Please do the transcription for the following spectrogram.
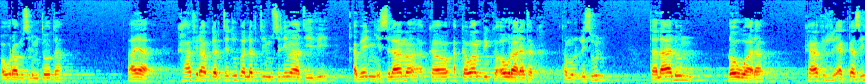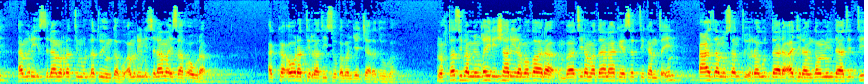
awraa muslimtoota haya kaafiraaf gartee duuba lafti muslimaatii fi qabeenyi islaamaa akka waan bikka awraadha takka ta mul'isuun talaaluun dhoowwaadha kaafirri akkasi amrii islaama irratti mul'atu hin qabu amriin islaamaa isaaf awra akka awratti irraa tiisuu qaban jechaadha duuba محتسبا من غير شهر رمضان. باتي رمضان كيست كنتئن أعظم سنت إر قدار أجرا كما من داتتي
